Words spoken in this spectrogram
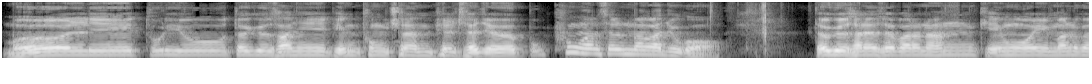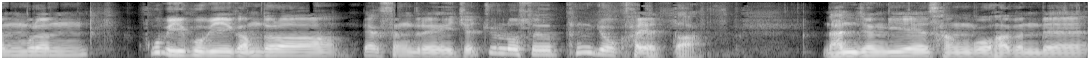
멀리 두류 덕유산이 병풍처럼 펼쳐져 북풍한 설마가 주고 덕유산에서 발현한 갱호의 맑은 물은 굽이굽이 감돌아 백성들의 젖줄로서 풍족하였다. 난정기에 상고하건대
